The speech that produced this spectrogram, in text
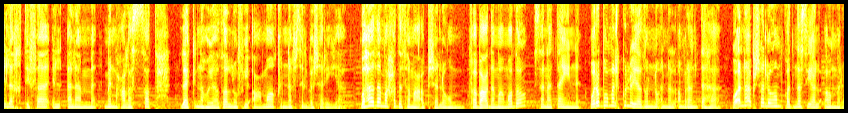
إلى اختفاء الألم من على السطح لكنه يظل في أعماق النفس البشرية. وهذا ما حدث مع أبشالوم. فبعدما مضى سنتين وربما الكل يظن أن الأمر انتهى وأن أبشالوم قد نسي الأمر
